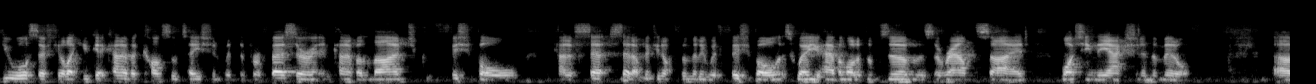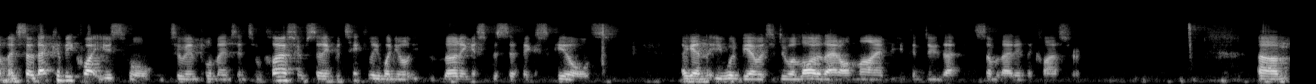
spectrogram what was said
you also feel like you get kind of a consultation with the professor in kind of a large fishbowl kind of set setup. If you're not familiar with fishbowl, it's where you have a lot of observers around the side watching the action in the middle. Um, and so that can be quite useful to implement into a classroom setting, particularly when you're learning a specific skills. Again, you wouldn't be able to do a lot of that online, but you can do that some of that in the classroom. Um,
